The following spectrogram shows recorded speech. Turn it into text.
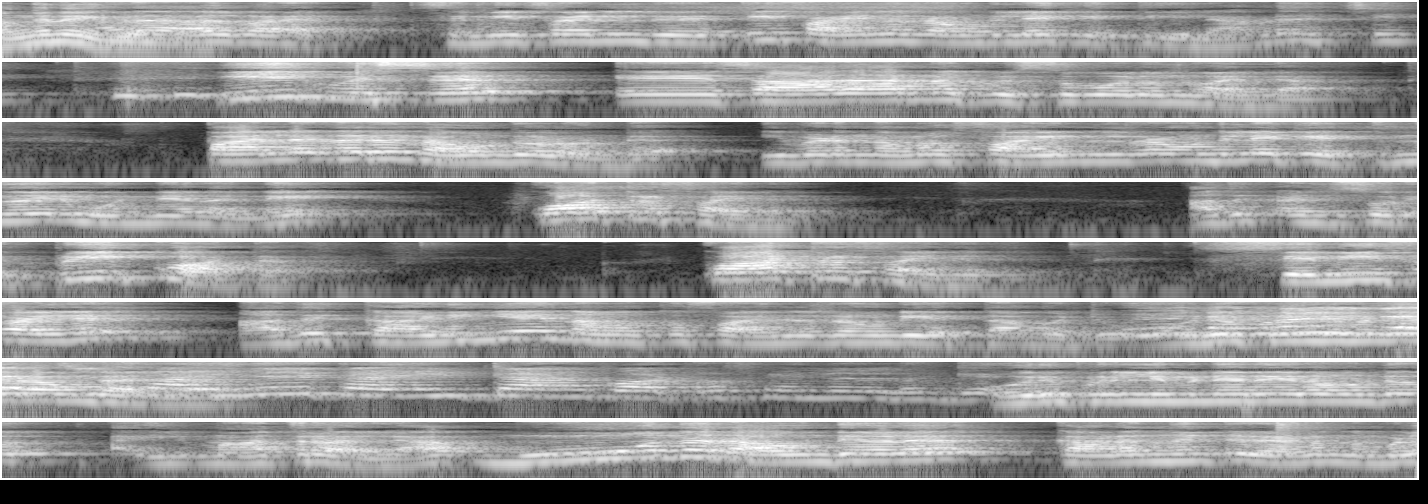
അങ്ങനെ അത് പറയാം. സെമി ഫൈനൽ വരെ എത്തി ഫൈനൽ റൗണ്ടിലേക്ക് എത്തിയില്ല. അവിടെ വെച്ച്. ഈ ക്വിസ് സാധാരണ ക്വിസ് പോലൊന്നും അല്ല. പലതരം റൗണ്ടുകളുണ്ട് ഇവിടെ നമ്മൾ ഫൈനൽ റൗണ്ടിലേക്ക് എത്തുന്നതിന് മുന്നേ തന്നെ ക്വാർട്ടർ ഫൈനൽ അത് sorry pre quarter quarter final semi final അത് കഴിഞ്ഞേ നമുക്ക് ഫൈനൽ റൗണ്ടിൽ എത്താൻ പറ്റും. ഒരു പ്രിലിമിനറി റൗണ്ട് അല്ല. ഒരു പ്രിലിമിനറി റൗണ്ട് മാത്രമല്ല മൂന്ന് റൗണ്ടുകൾ കടന്നിട്ട് വേണം നമ്മൾ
